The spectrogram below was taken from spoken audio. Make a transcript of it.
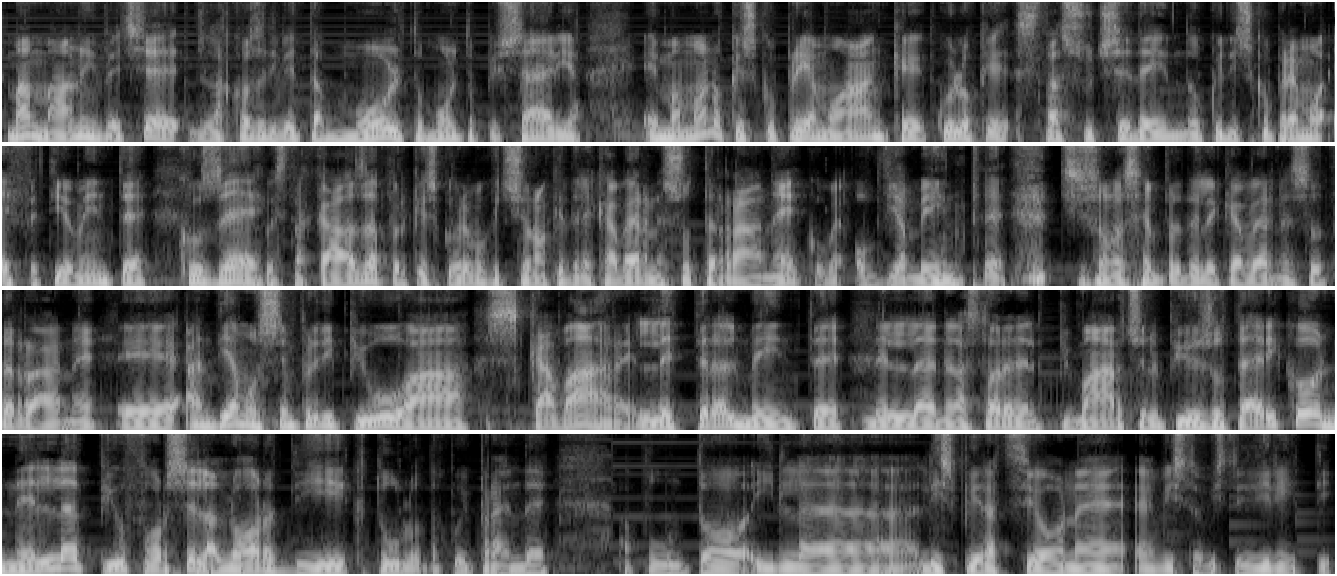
Man mano invece la cosa diventa molto molto più seria e man mano che scopriamo anche quello che sta succedendo, quindi scopriamo effettivamente cos'è questa casa, perché scopriamo che ci sono anche delle caverne sotterranee, come ovviamente ci sono sempre delle caverne sotterranee, e andiamo sempre di più a scavare letteralmente nel, nella storia nel più marcio, nel più esoterico, nel più forse la lore di Cthulhu, da cui prende appunto il, l'ispirazione eh, visto, visto i diritti.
